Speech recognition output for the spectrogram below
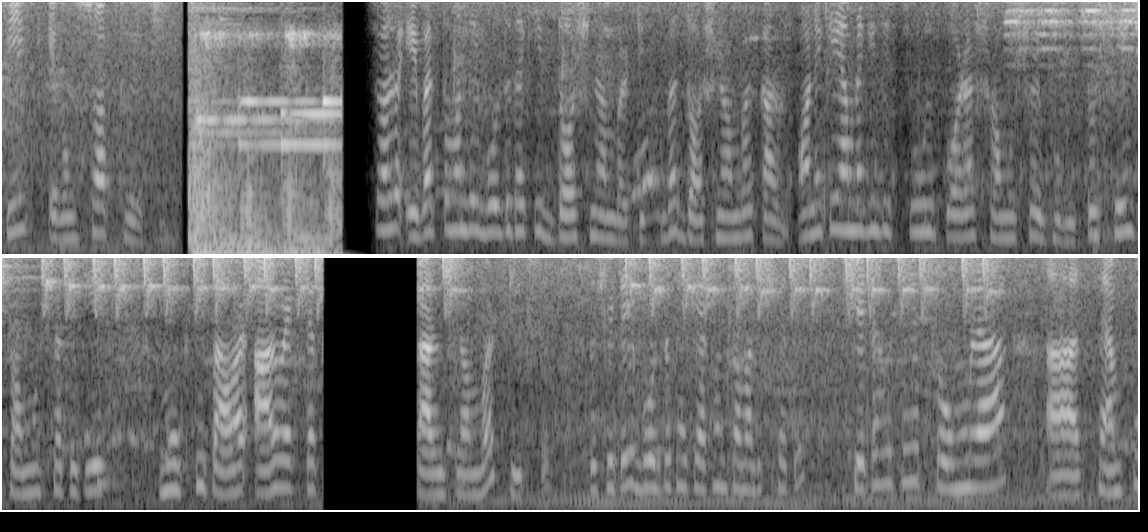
সিল্ক এবং সফট হয়েছে। চলো, এবার তোমাদের বলতে থাকি দশ নাম্বার টিপস বা দশ নাম্বার কারণ। অনেকেই আমরা কিন্তু চুল পড়ার সমস্যায় ভুগি, তো সেই সমস্যা থেকে মুক্তি পাওয়ার আরও একটা কারণ নাম্বার টিপসে তো সেটাই বলতে থাকি এখন তোমাদের সাথে। সেটা হচ্ছে যে তোমরা শ্যাম্পু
